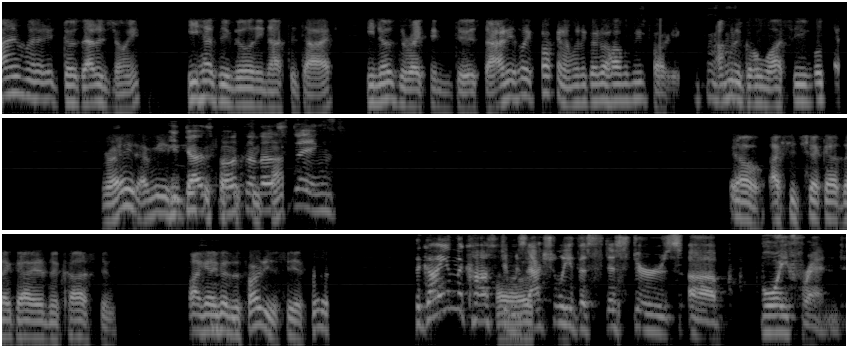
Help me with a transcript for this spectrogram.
time when it goes out of joint. He has the ability not to die. He knows the right thing to do is die, and he's like, "Fuck it, I'm going to go to a Halloween party. I'm going to go watch the Evil Dead." Right? I mean, He gives does both of those things. Oh, I should check out that guy in the costume. I got to go to the party to see it first. The guy in the costume is Uh, actually the sister's uh, boyfriend.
